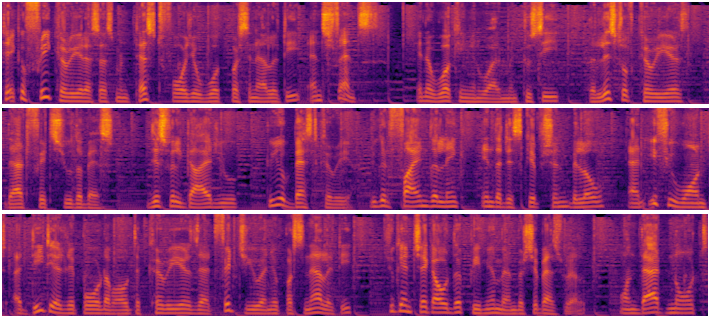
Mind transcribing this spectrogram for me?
Take a free career assessment test for your work personality and strengths in a working environment to see the list of careers that fits you the best. This will guide you to your best career. You can find the link in the description below. And if you want a detailed report about the careers that fit you and your personality, you can check out the premium membership as well. On that note,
